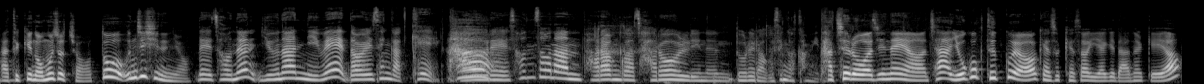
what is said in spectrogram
아, 듣기 너무 좋죠. 또 은지 씨는요? 네, 저는 유나님의 널 생각해. 가을에 선선한 바람과 잘 어울리는 노래라고 생각합니다. 다채로워지네요. 자, 요 곡 듣고요. 계속해서 이야기 나눌게요.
